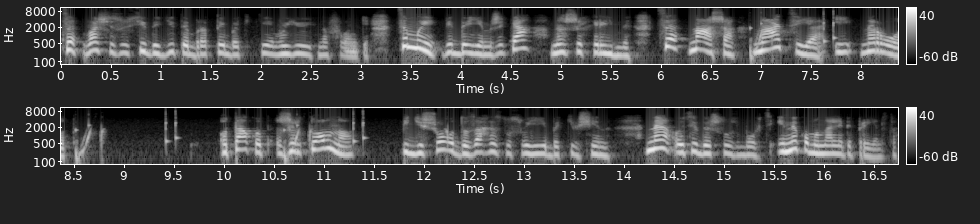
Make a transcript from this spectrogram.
це ваші сусіди, діти, брати, батьки воюють на фронті. Це ми віддаємо життя наших рідних. Це наша нація і народ. Отак, от жертовно підійшов до захисту своєї батьківщини. Не оці держслужбовці і не комунальне підприємство.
